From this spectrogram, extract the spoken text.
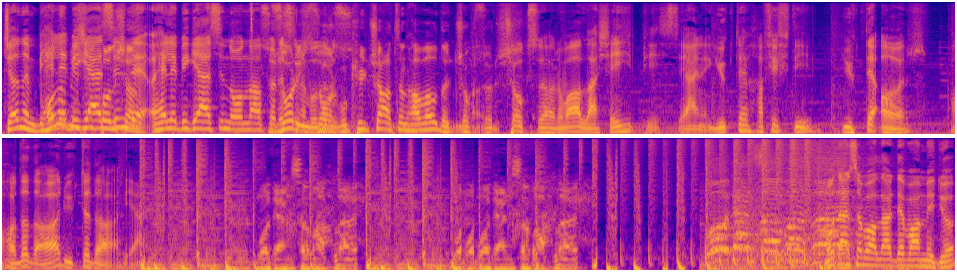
Canım bir Onu hele bir gelsin konuşalım. de hele bir gelsin de ondan sonrasını Zor iş zor. buluruz. Bu külçe altın havalı da çok zor. Çok zor valla şey pis yani yükte hafif değil yükte ağır pahada da ağır yükte de ağır yani. Modern Sabahlar Modern Sabahlar Modern Sabahlar Modern Sabahlar devam ediyor.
